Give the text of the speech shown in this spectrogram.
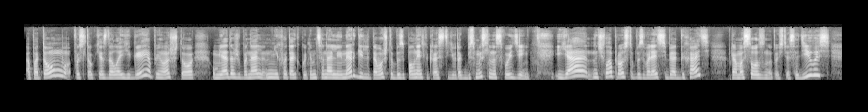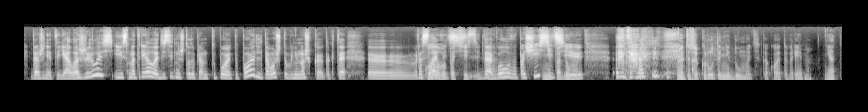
а потом, после того, как я сдала ЕГЭ, я поняла, что у меня даже банально ну, не хватает какой-то эмоциональной энергии для того, чтобы заполнять как раз-таки вот так бессмысленно свой день. И я начала просто позволять себе отдыхать, прям осознанно. То есть я садилась, даже нет, я ложилась и смотрела действительно что-то прям тупое-тупое для того, чтобы немножко как-то э, расслабить. почистить, Да, да. голову Не почистить. Подумать. Да. Ну, это же круто не думать какое-то время, нет?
